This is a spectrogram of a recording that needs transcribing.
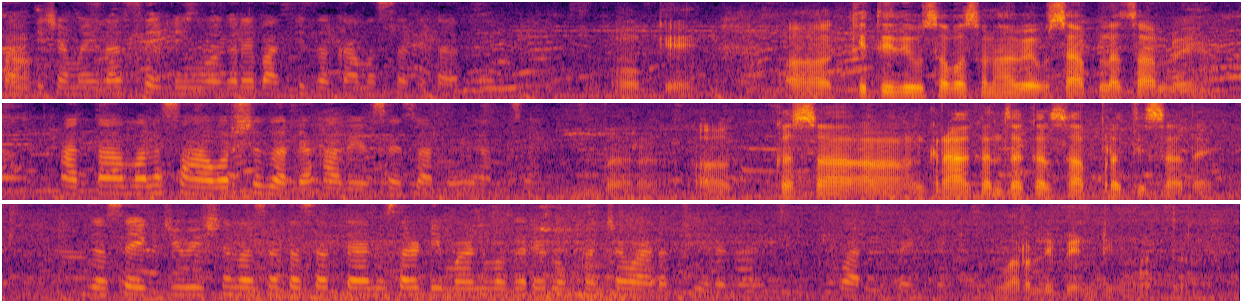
बाकीच्या महिला सेलिंग वगैरे बाकीचं काम असतं ते करतो ओके. अ, किती दिवसापासून हा व्यवसाय आपला चालू आहे? आता आम्हाला सहा वर्ष झाले हा व्यवसाय चालू आहे आमचा. बरं. अ, कसा अ, ग्राहकांचा कसा प्रतिसाद आहे? जसं एक्झिबिशन असं तसं त्यानुसार डिमांड वगैरे लोकांच्या वाढत गेलेलं आहे वारली पेंटिंग वारली पेंटिंगबद्दल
